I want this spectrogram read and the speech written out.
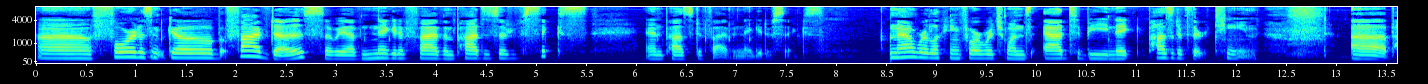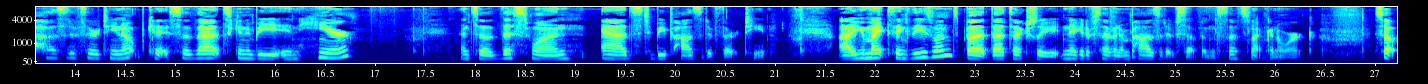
Uh, 4 doesn't go, but 5 does, so we have negative 5 and positive 6, and positive 5 and negative 6. Now we're looking for which ones add to be positive 13. Uh, positive 13, okay, so that's going to be in here, and so this one adds to be positive 13. Uh, you might think these ones, but that's actually negative 7 and positive 7, so that's not going to work. So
